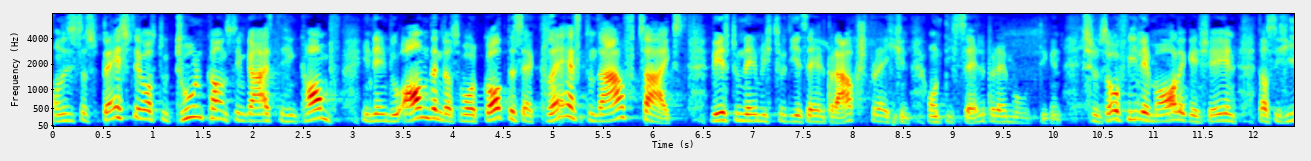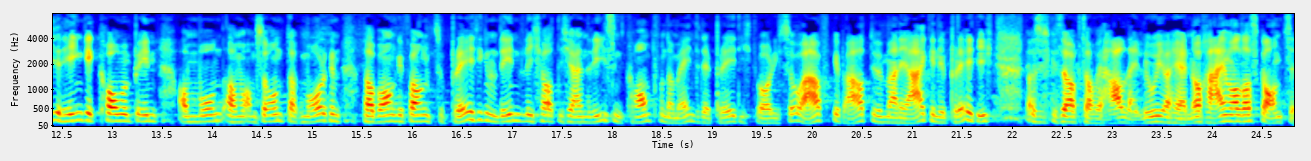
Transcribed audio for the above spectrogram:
Und es ist das Beste, was du tun kannst im geistlichen Kampf, indem du anderen das Wort Gottes erklärst und aufzeigst, wirst du nämlich zu dir selber auch sprechen und dich selber ermutigen. Es ist schon so viele Male geschehen, dass ich hier hingekommen bin am, Mond, am, am Sonntagmorgen und habe angefangen zu predigen und innerlich hatte ich einen riesen Kampf und am Ende der Predigt war ich so aufgebaut über meine eigene Predigt, dass ich gesagt habe, Halleluja, Herr, noch einmal das Ganze.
